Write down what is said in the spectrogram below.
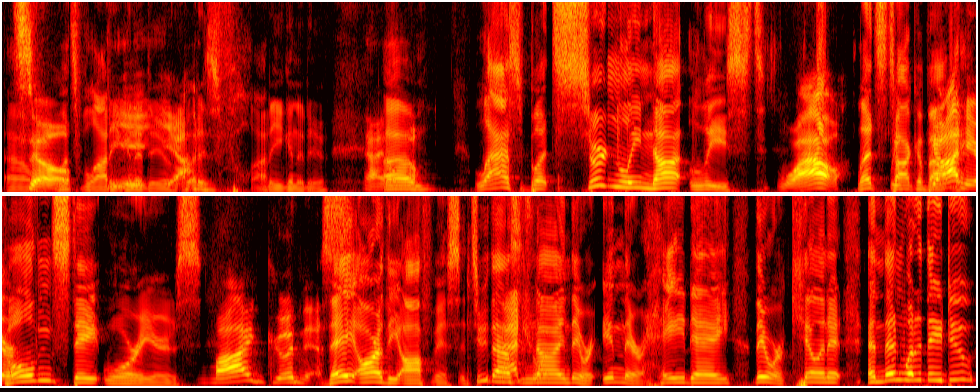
Oh, So, what's Vlade gonna do? yeah. What is Vlade gonna do? I don't know. Um, Last but certainly not least, Wow, let's talk about the. Golden State Warriors. my goodness. They are the office. In 2009, they were in their heyday. They were killing it. And then what did they do?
